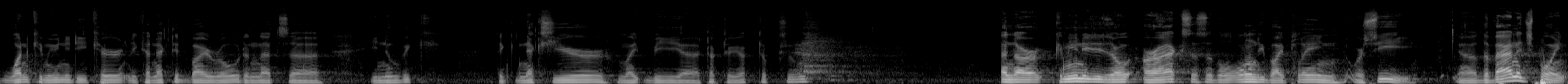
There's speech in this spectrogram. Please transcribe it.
one community currently connected by road, and that's uh, Inuvik. I think next year might be uh, Tuktoyaktuk soon. And our communities are accessible only by plane or sea. Uh, the vantage point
